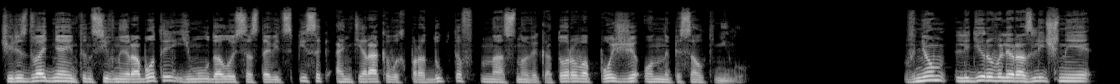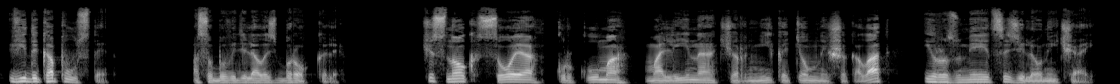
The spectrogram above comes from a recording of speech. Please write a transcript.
Через два дня интенсивной работы ему удалось составить список антираковых продуктов, на основе которого позже он написал книгу. В нем лидировали различные виды капусты. Особо выделялась брокколи. Чеснок, соя, куркума, малина, черника, темный шоколад и, разумеется, зеленый чай.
